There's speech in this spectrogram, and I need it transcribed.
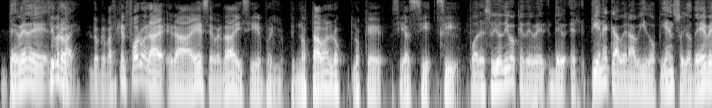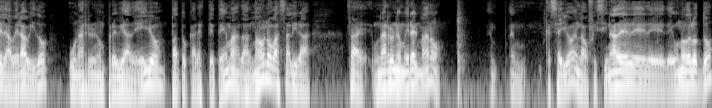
debe de... Sí, pero ¿sabes? lo que pasa es que el foro era, era ese, ¿verdad? Y si pues no estaban los, los que... Si, si, si, Por eso yo digo que debe, de- eh, tiene que haber habido, pienso yo, debe de haber habido una reunión previa de ellos para tocar este tema. Dalmau no va a salir a, ¿sabes? Una reunión, mira hermano, en, en- qué sé yo, en la oficina de, uno de los dos,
